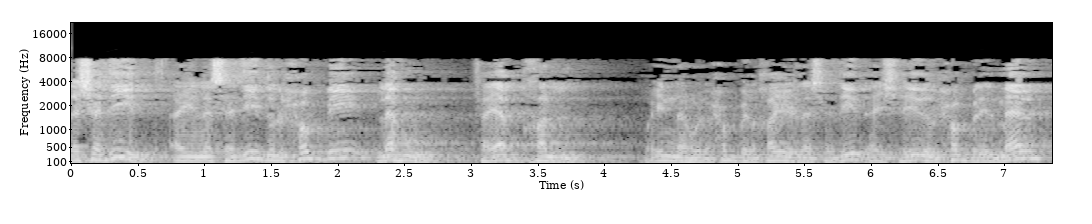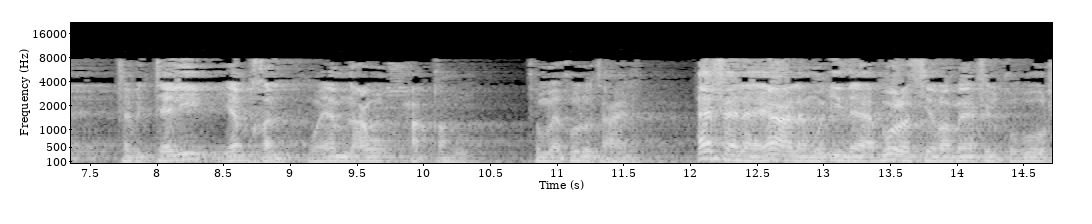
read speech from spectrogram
لشديد أي لشديد الحب له فيبخل. وإنه لحب الخير لشديد أي شديد الحب للمال فبالتالي يبخل ويمنع حقه. ثم يقول تعالى أفلا يعلم إذا بعثر ما في القبور؟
